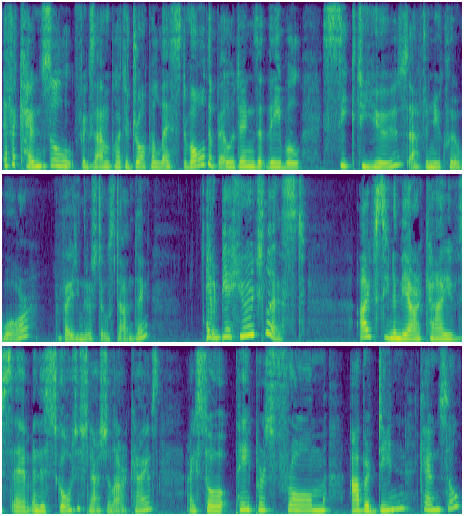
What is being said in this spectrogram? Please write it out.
if a council, for example, had to drop a list of all the buildings that they will seek to use after nuclear war, providing they're still standing, it would be a huge list. I've seen in the archives, um, in the Scottish National Archives, I saw papers from Aberdeen Council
